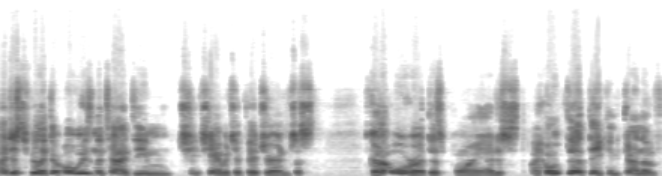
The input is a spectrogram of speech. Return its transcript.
I just feel like they're always in the tag team ch- championship picture, and just I'm kind of over at this point. I just I hope that they can kind of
